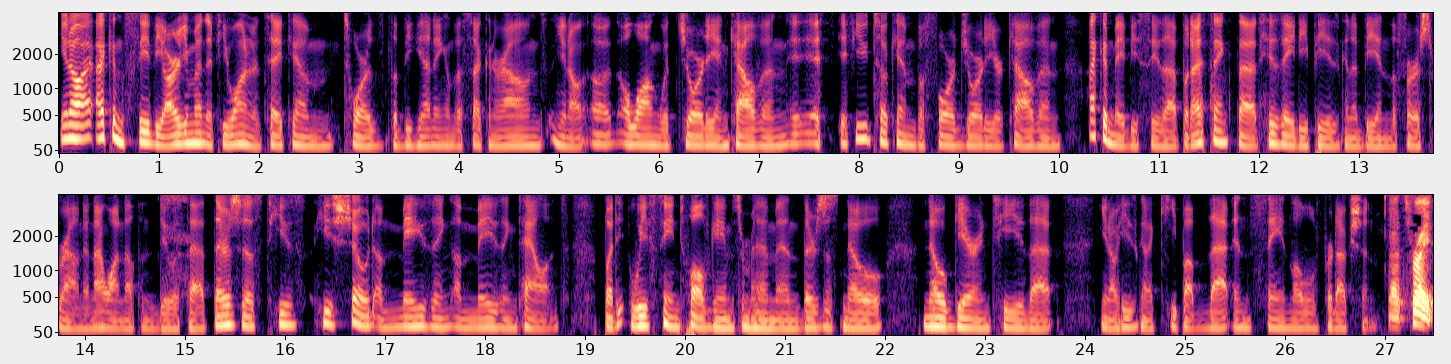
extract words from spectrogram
You know, I, I, can see the argument if you wanted to take him towards the beginning of the second round, you know, uh, along with Jordy and Calvin. If if you took him before Jordy or Calvin, I could maybe see that. But I think that his ADP is going to be in the first round, and I want nothing to do with that. There's just he's he's showed amazing, amazing talent, but we've seen 12 games from him, and there's just no no guarantee that you know he's going to keep up that insane level of production. That's right.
